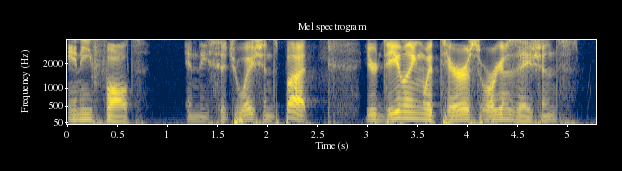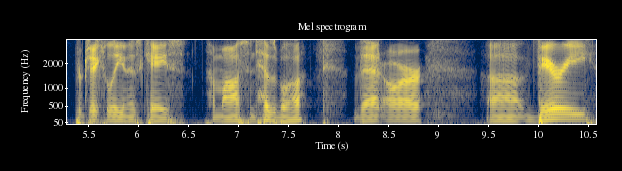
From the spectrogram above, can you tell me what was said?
any fault in these situations, but you're dealing with terrorist organizations, particularly in this case Hamas and Hezbollah, that are uh, very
